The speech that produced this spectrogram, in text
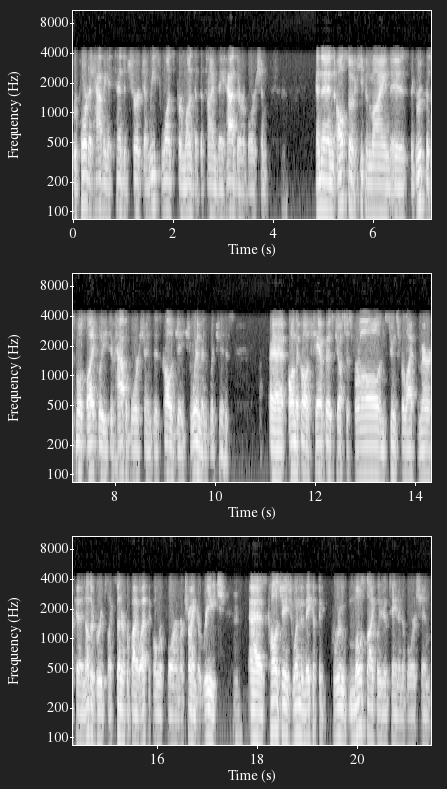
reported having attended church at least once per month at the time they had their abortion. And then also to keep in mind is the group that's most likely to have abortions is college-aged women, which is uh, on the college campus, Justice for All and Students for Life America and other groups like Center for Bioethical Reform are trying to reach, Mm. as college-aged women make up the group most likely to obtain an abortion.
